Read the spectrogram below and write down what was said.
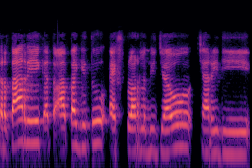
tertarik atau apa gitu explore lebih jauh cari di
